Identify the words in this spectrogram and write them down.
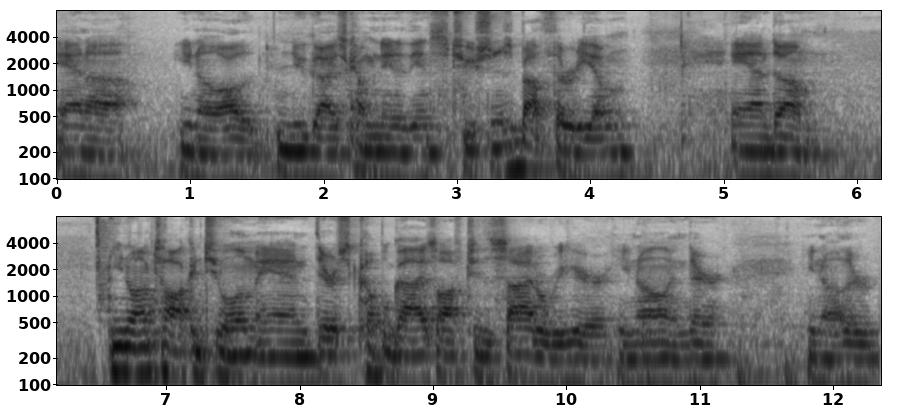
and uh, you know all the new guys coming into the institution. There's about thirty of them, and um, you know I'm talking to them, and there's a couple guys off to the side over here, you know, and they're you know they're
